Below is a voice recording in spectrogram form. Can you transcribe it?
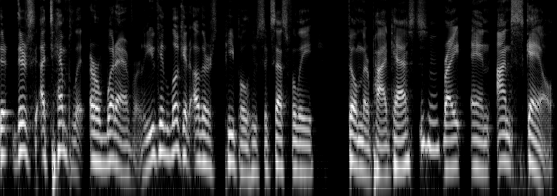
there, there's a template or whatever. You can look at other people who successfully film their podcasts, Mhm. right? And on scale.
